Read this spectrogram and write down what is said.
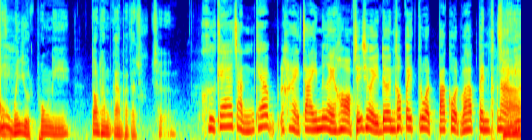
ออกไม่หยุดพวกนี้ต้องทำการผ่าตัดฉุกเฉิน คือแค่ฉันแค่หายใจเหนื่อยหอบเฉยๆเดินเข้าไปตรวจปรากฏว่าเป็นขนาดใช่นี้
